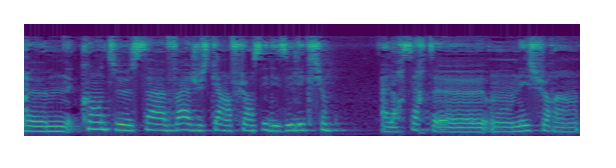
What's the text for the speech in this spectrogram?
Euh, quand ça va jusqu'à influencer des élections, alors certes, euh, on est sur un,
